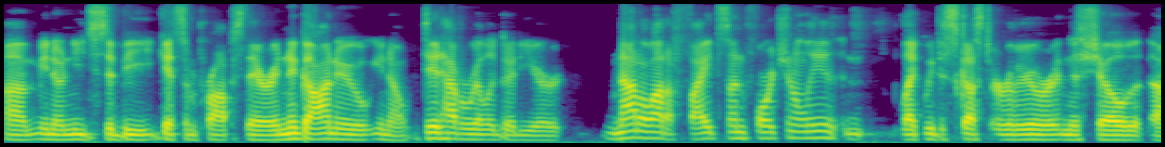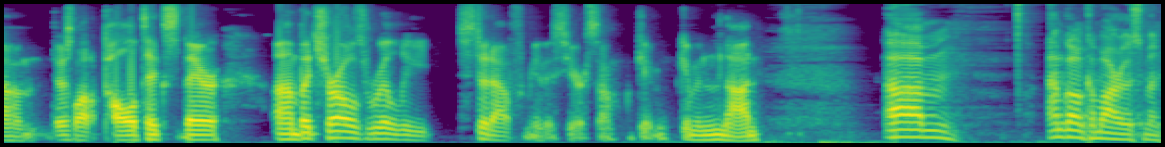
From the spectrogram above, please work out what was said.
um, you know, needs to be get some props there. And Ngannou, you know, did have a really good year. Not a lot of fights, unfortunately, like we discussed earlier in this show, um, there's a lot of politics there. Um, but Charles really stood out for me this year, so give give him the nod. Um, I'm going Kamaru Usman.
